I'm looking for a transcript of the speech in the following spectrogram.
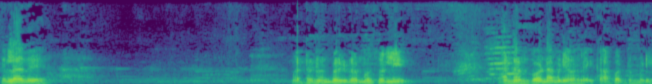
இல்லாது மற்ற நண்பர்களிடமோ சொல்லி அண்ணன் போண்டாமணி அவர்களை காப்பாற்றும்படி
